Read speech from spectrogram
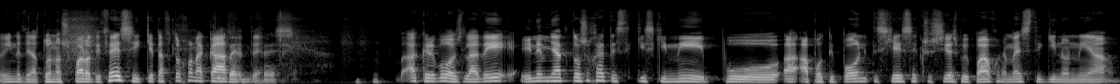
είναι δυνατό να σου πάρω τη θέση και ταυτόχρονα κάθεται. Ακριβώς, δηλαδή είναι μια τόσο χαρακτηριστική σκηνή που αποτυπώνει τις σχέσεις εξουσίας που υπάρχουν μέσα στην κοινωνία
